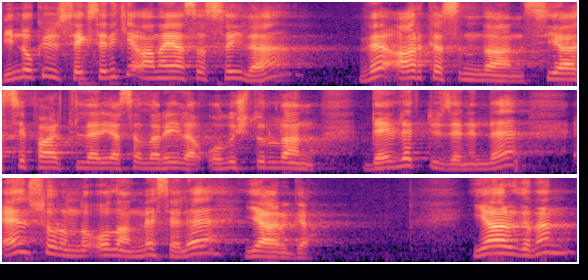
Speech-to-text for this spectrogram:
1982 Anayasası'yla ve arkasından siyasi partiler yasalarıyla oluşturulan devlet düzeninde en sorunlu olan mesele yargı. Yargının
